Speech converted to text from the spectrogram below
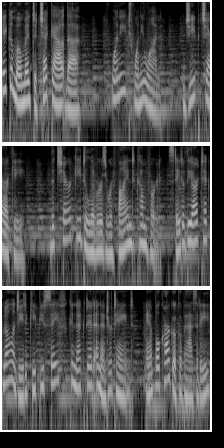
Take a moment to check out the 2021 Jeep Cherokee. The Cherokee delivers refined comfort, state-of-the-art technology to keep you safe, connected, and entertained, ample cargo capacity,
